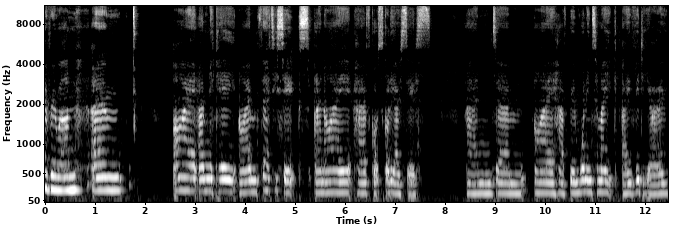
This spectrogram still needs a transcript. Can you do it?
Everyone, um, I am Nikki, I'm 36 and I have got scoliosis. And um, I have been wanting to make a video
